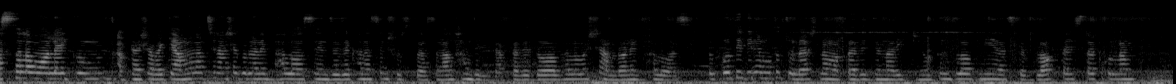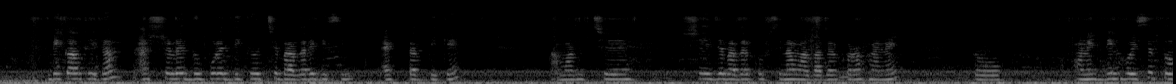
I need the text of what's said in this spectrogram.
আসসালামু আলাইকুম। আপনারা সবাই কেমন আছেন? আশা করি অনেক ভালো আছেন। যে যেখানে আছেন, সুস্থ আছেন। আলহামদুলিল্লাহ, আপনাদের দোয়া, ভালোবাসা, আমরা অনেক ভালো আছি। তো প্রতিদিনের মতো চলে আসলাম আপনাদের জন্য আরেকটি নতুন ব্লগ নিয়ে। আজকে ব্লগটা স্টার্ট করলাম বিকাল থেকে। আসলে দুপুরের দিকে হচ্ছে বাজারে গেছি, একটার দিকে। আমার হচ্ছে সেই যে বাজার করছিলাম, আর বাজার করা হয় নাই। তো অনেক দিন হয়েছে তো।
